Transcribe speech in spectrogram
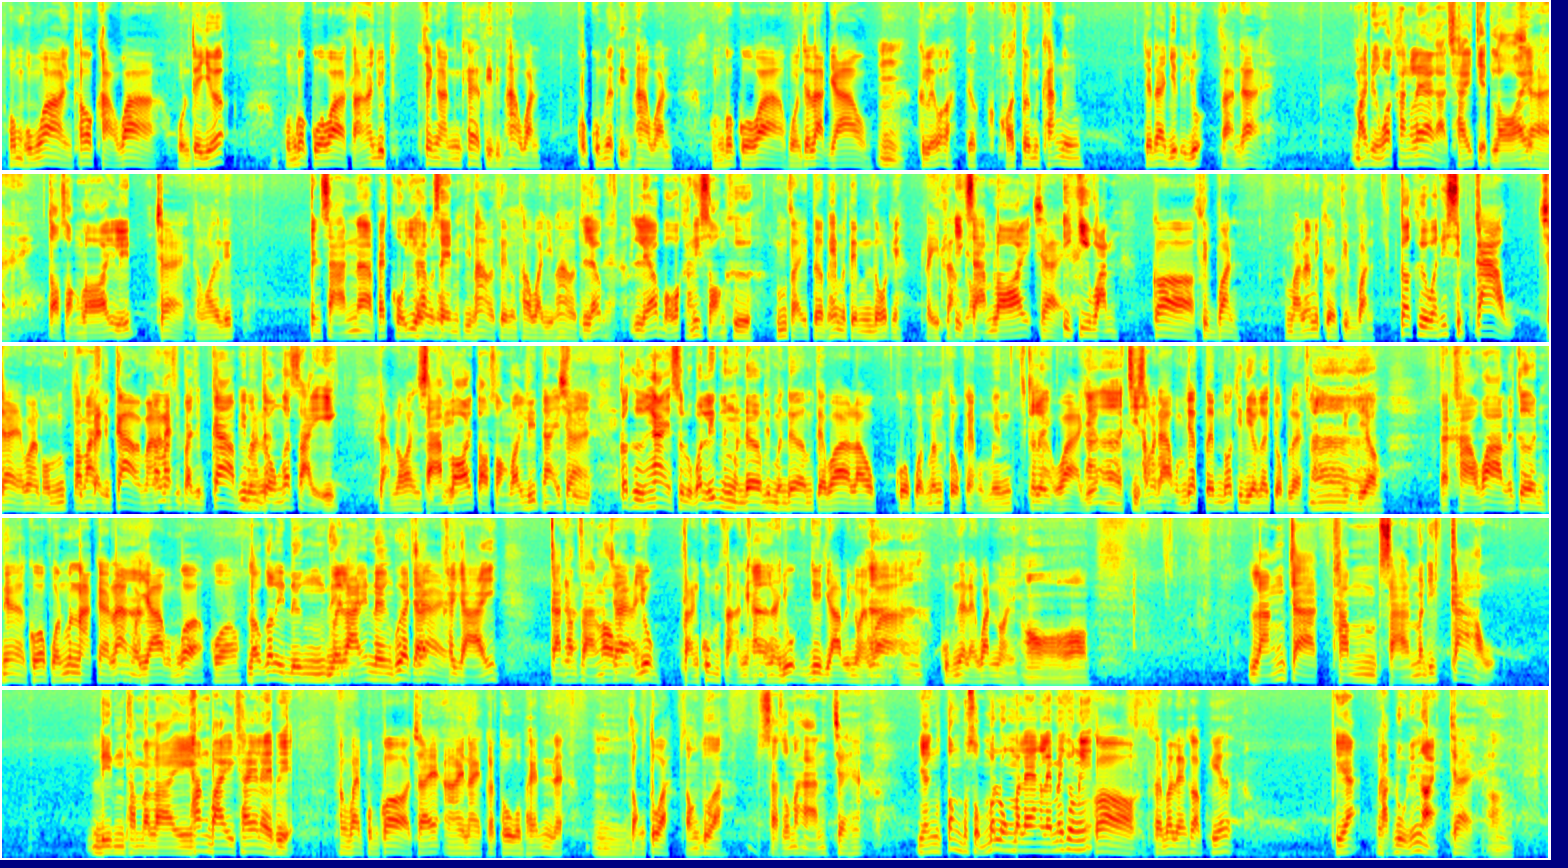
ผมผมว่าเขาก็ข่าวว่าผลจะเยอะ ผมก็กลัวว่าสารอายุใช้งานแค่สี่สิบห้าวัน ควบคุมได้สี่สิบห้าวัน ผมก็กลัวว่าผลจะลากยาวอืมก็เลยว่าเอ้ยเดี๋ยวขอเติมอีกครั้งหนึ่งจะได้ยืดอายุสารได้ หมายถึงว่าครั้งแรกอะใช้ใช่700 ต่อ 200 ลิตร ใช่สองร้อยลิตร เป็นสารแพ็คโค25%ยี่ห้าเปอร์เซ็นต์ของเท่าวันยี่ห้าเปอร์เซ็นต์แล้วแล้วบอกว่าครั้งที่2คือผมใส่เติมให้มันเต็มโดสไงใส่อีกสามอีกร้อย300ใช่อีกกี่วันก็สิบวันประมาณนั้นไม่เกินสิบวัน ก็คือวันที่19ใช่ประมาณผมประมาณแปดสิบเก้าประมาณประนั้นมาณ18 19พี่บรรจงก็ใส่อีก สามร้อย 300 ต่อ 200 ลิตรนะ ใช่ FC ก็คือง่ายสรุปว่าลิตรหนึ่งเหมือนเดิม ที่เหมือนเดิม แต่ว่าเรากลัวผลมันตกไงผมเห็นก็เลยข่าวว่าเยอะอ่าฉีดธรรมดาสองรอบผมจะเติมโดสทีเดียวเลยจบเลยอ่า นิดเดียวแต่ข่าวว่าเหลือเกิน เนี่ยกลัวผลมันหนักไงลากกว่าอ่าย ยาผมก็กลัว เราก็เลยดึงดึงเวลานิดนึงเพื่อจะใช่ ขยายการทำสารของเราใช่ไปอายุสารคุมสารเนี่ยอ่าอายุยืดยาวไปหน่อยว่าอ่าคุมได้หลายวันหน่อย อ๋อ หลังจากทำสารวันที่ 9 ดินทำอะไรทางใบใช้อะไรพี่ทางใบผมก็ใช้ไอไนกระโทโพแพนนี่แหละอืมสองตัวสองตัวสะสมอาหารใช่ฮะยังต้องผสมมะลงแมลงอะไรไหมช่วงนี้ ก็ใส่แมลงก็เพี้ยเพี้ยปักดูดนิดหน่อยใช่อืม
